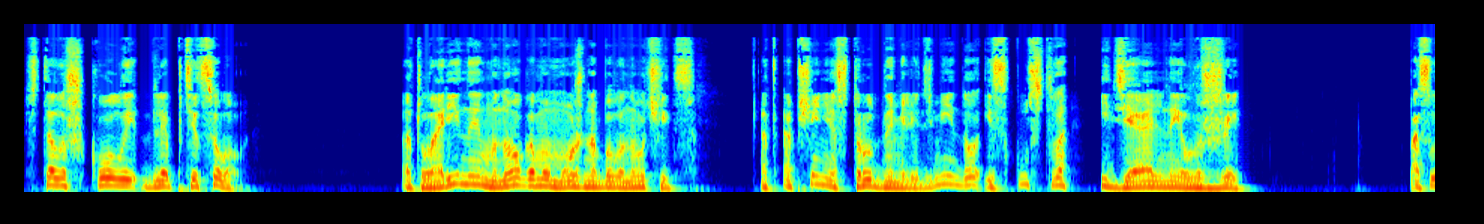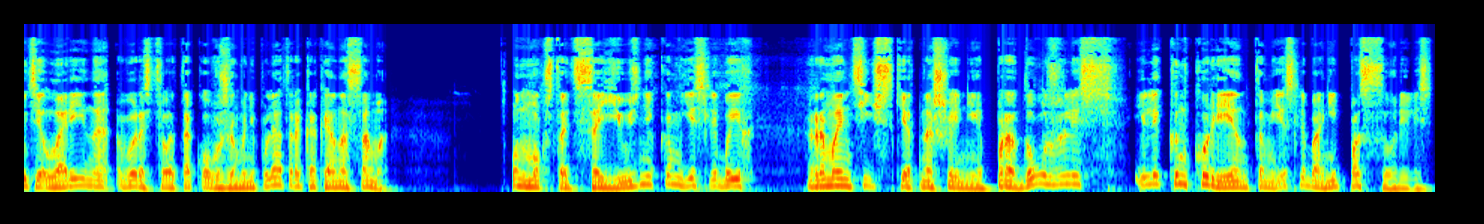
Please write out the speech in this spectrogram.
стало школой для Птицелова. От Ларины многому можно было научиться. От общения с трудными людьми до искусства идеальной лжи. По сути, Ларина вырастила такого же манипулятора, как и она сама. Он мог стать союзником, если бы их романтические отношения продолжились или конкурентом, если бы они поссорились.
